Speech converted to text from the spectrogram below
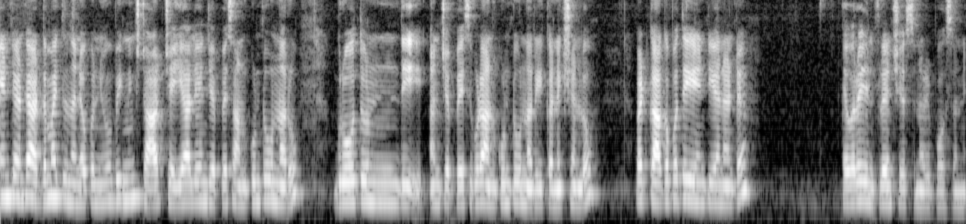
ఏంటి అంటే అర్థమవుతుందండి ఒక న్యూ బిగినింగ్ స్టార్ట్ చేయాలి అని చెప్పేసి అనుకుంటూ ఉన్నారు. గ్రోత్ ఉంది అని చెప్పేసి కూడా అనుకుంటూ ఉన్నారు ఈ కనెక్షన్లో బట్ కాకపోతే ఏంటి అని అంటే ఎవరో ఇన్ఫ్లుయెన్స్ చేస్తున్నారు ఈ పర్సన్ని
